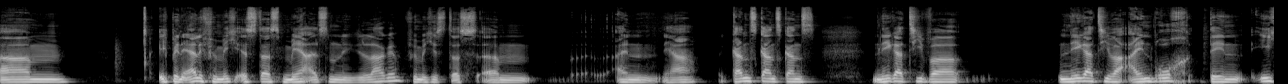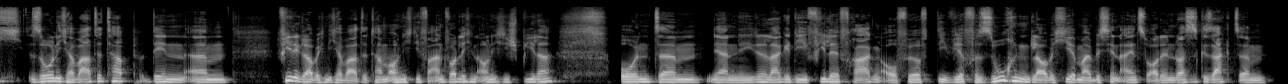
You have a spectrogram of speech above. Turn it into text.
Ähm, ich bin ehrlich, für mich ist das mehr als nur eine Niederlage. Für mich ist das ähm, ein ja ganz, ganz, ganz negativer negativer Einbruch, den ich so nicht erwartet habe, den ähm, viele, glaube ich, nicht erwartet haben, auch nicht die Verantwortlichen, auch nicht die Spieler. Und ähm, ja, eine Niederlage, die viele Fragen aufwirft, die wir versuchen, glaube ich, hier mal ein bisschen einzuordnen. Du hast es gesagt, ähm,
